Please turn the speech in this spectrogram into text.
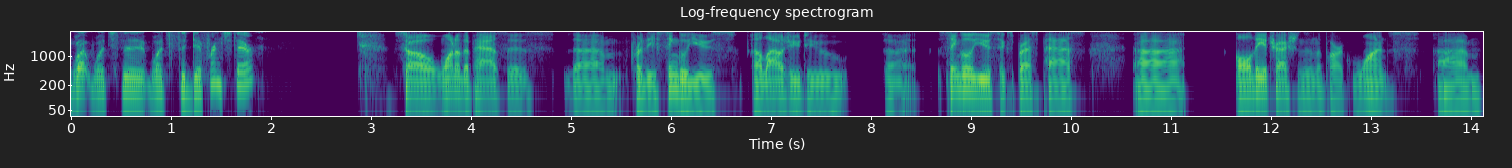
what what's the what's the difference there? So one of the passes um, for the single use allows you to uh, single use express pass uh, all the attractions in the park once um,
